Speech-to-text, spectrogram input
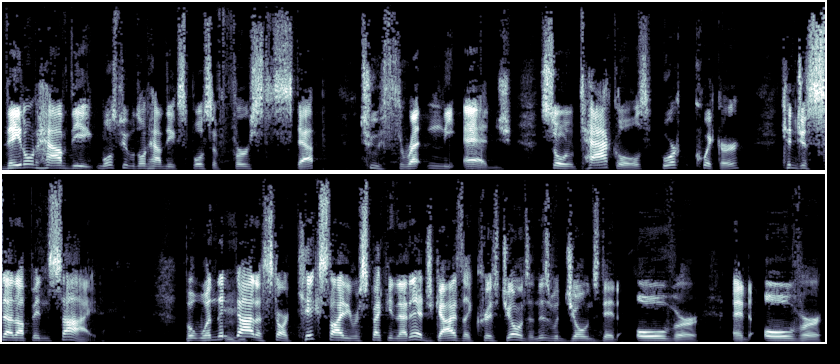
they don't have the most people don't have the explosive first step to threaten the edge. So tackles who are quicker can just set up inside. But when they've Mhm. got to start kick sliding, respecting that edge, guys like Chris Jones, and this is what Jones did over and over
